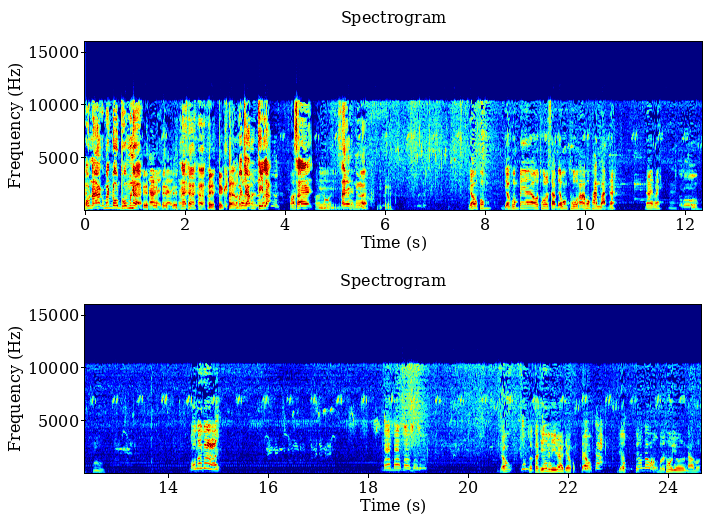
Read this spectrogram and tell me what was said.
หัวหน้าก็มันโดนผมเนี่ยใช่ใช่ใช่ ครับประจำทีละขอโทษใส่ขอโทษเส้นหนึ่งอะเดี๋ยวผมเดี๋ยวผมไปเอาโทรศัพท์เดี๋ยวผมโทรหาผู้พันวัดนะ ได้ไหมฮัลโหลอืมอืมบ้านนั้นไหนบ้านบ้านบ้านบ้านเดี๋ยวตอนที่อยู่นี่นะเดี๋ยวผมไปเอา กะ เดี๋ยวเบอร์โทรอยู่หน้ารถ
